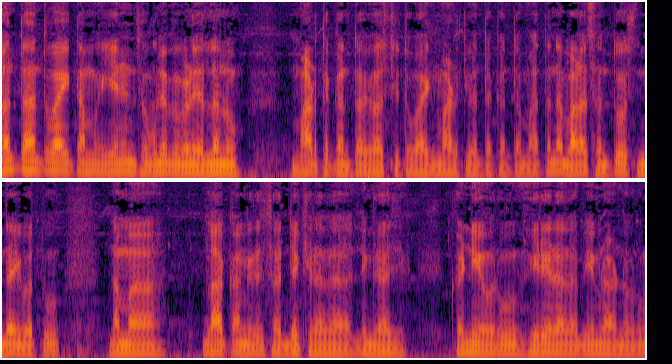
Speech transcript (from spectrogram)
ಹಂತ ಹಂತವಾಗಿ ತಮಗೆ ಏನೇನು ಸೌಲಭ್ಯಗಳು ಎಲ್ಲನೂ ಮಾಡ್ತಕ್ಕಂಥ, ವ್ಯವಸ್ಥಿತವಾಗಿ ಮಾಡ್ತೀವಿ ಅಂತಕ್ಕಂಥ ಮಾತನ್ನು ಭಾಳ ಸಂತೋಷದಿಂದ ಇವತ್ತು ನಮ್ಮ ಬ್ಲಾಕ್ ಕಾಂಗ್ರೆಸ್ ಅಧ್ಯಕ್ಷರಾದ ಲಿಂಗರಾಜ್ ಕಣ್ಣಿಯವರು, ಹಿರಿಯರಾದ ಭೀಮರಾಣ್ಣವರು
